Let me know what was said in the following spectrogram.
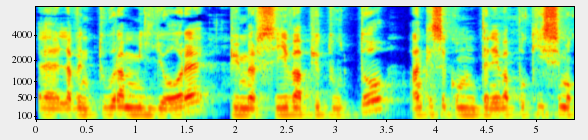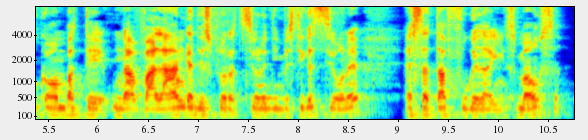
eh, l'avventura migliore, più immersiva, più tutto, anche se conteneva pochissimo combat e una valanga di esplorazione e di investigazione, è stata Fuga da Innsmouth,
